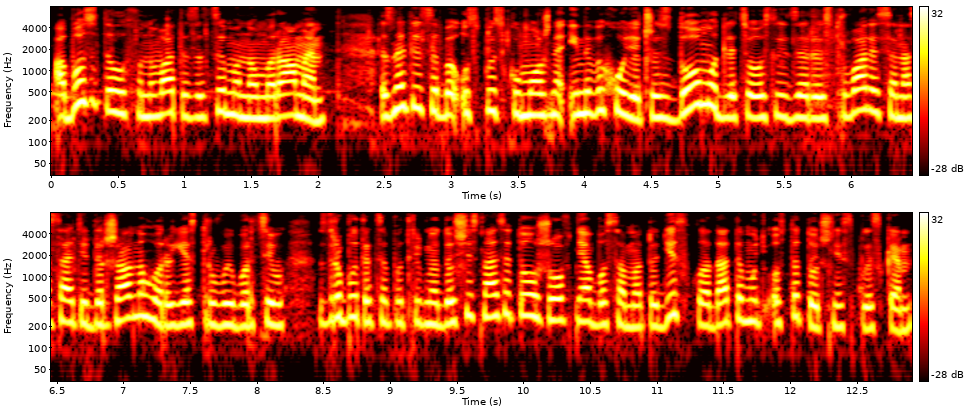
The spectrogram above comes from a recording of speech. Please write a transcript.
Або зателефонувати за цими номерами. Знайти себе у списку можна і не виходячи з дому. Для цього слід зареєструватися на сайті Державного реєстру виборців. Зробити це потрібно до 16 жовтня, бо саме тоді складатимуть остаточні списки.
